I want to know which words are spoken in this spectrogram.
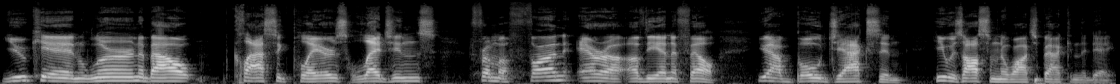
You can learn about classic players, legends from a fun era of the NFL. You have Bo Jackson. he was awesome to watch back in the day.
